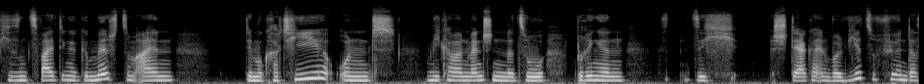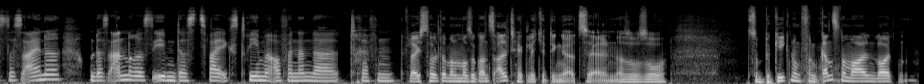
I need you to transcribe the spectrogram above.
hier sind zwei Dinge gemischt. Zum einen Demokratie und wie kann man Menschen dazu bringen, sich stärker involviert zu führen, das ist das eine. Und das andere ist eben, dass zwei Extreme aufeinandertreffen. Vielleicht sollte man mal so ganz alltägliche Dinge erzählen. Also so, so Begegnung von ganz normalen Leuten,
